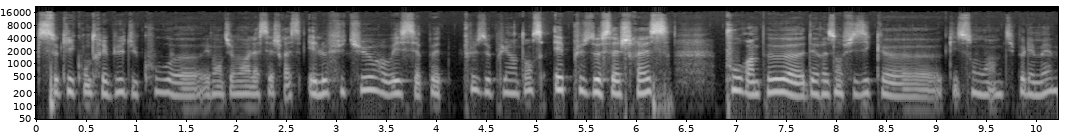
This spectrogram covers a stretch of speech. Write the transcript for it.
ce qui contribue du coup éventuellement à la sécheresse. Et le futur, oui, ça peut être plus de pluie intense et plus de sécheresse pour un peu des raisons physiques qui sont un petit peu les mêmes.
